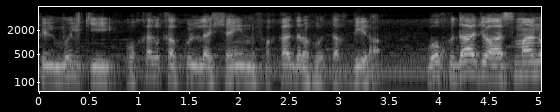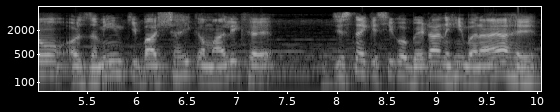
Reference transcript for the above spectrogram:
فی الملکی وخلق کل شعین فقد رہو تقدیرہ وہ خدا جو آسمانوں اور زمین کی بادشاہی کا مالک ہے، جس نے کسی کو بیٹا نہیں بنایا ہے،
